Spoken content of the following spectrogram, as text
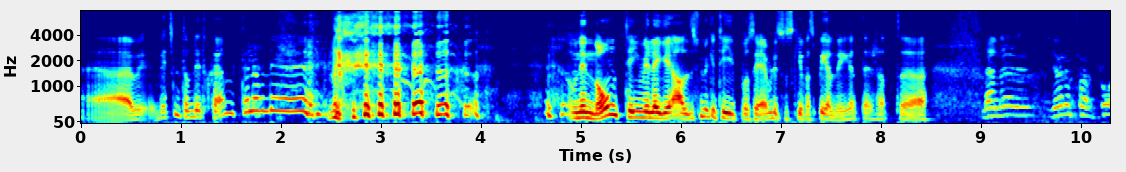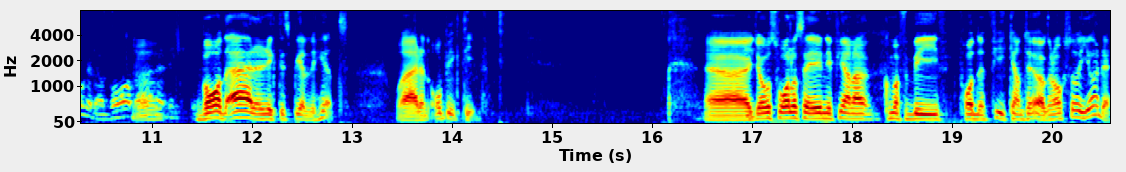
Uh, vet inte om det är ett skämt eller om det är... om det är någonting vi lägger alldeles för mycket tid på så är det att skriva spelnyheter. Så att, eh, Men eh, gör en följdfråga där. Vad Ja. är en riktig? vad är en riktig spelnyhet? Och är den objektiv? Uh, Joe Swallow säger ni får gärna komma förbi podden Fyrkantiga ögon också. Gör det.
